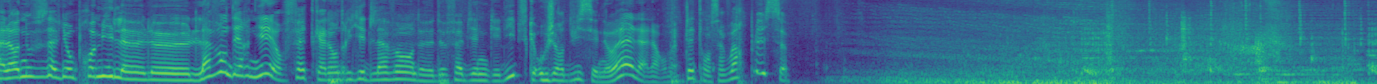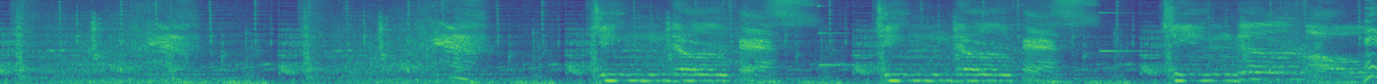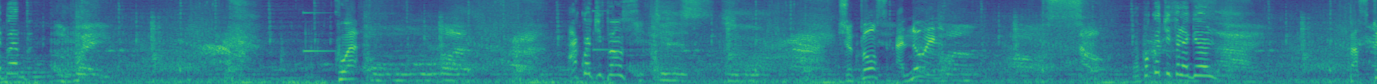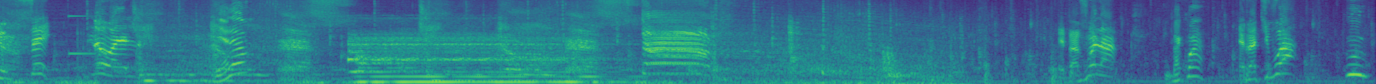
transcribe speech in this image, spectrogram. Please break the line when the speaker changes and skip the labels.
Alors nous vous avions promis le- le- l'avant-dernier en fait calendrier de l'avant de, de Fabienne Guédy, puisque aujourd'hui c'est Noël, alors on va peut-être en savoir plus.
Jingle bells, jingle bells, jingle all
Hé Bob
the way.
Quoi
À quoi tu penses
Je pense à Noël.
Bah, Pourquoi tu fais la gueule
parce que c'est Noël.
Et alors
stop.
Et ben voilà.
Bah quoi
Et ben tu vois
Où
